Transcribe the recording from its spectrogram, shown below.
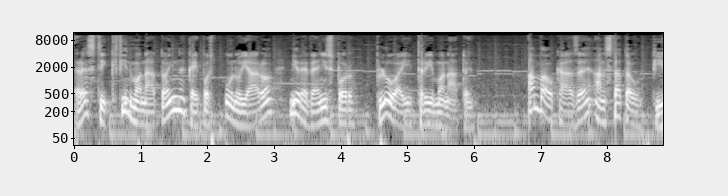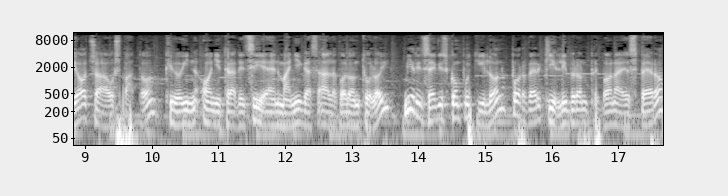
resti kvin monatoin, cae post unu jaro mi revenis por pluai tri monatoin. Amba okaze, anstatau pioca au spato, in oni tradizie en manigas al volontuloi, mi ricevis computilon por verci libron pri bona espero,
